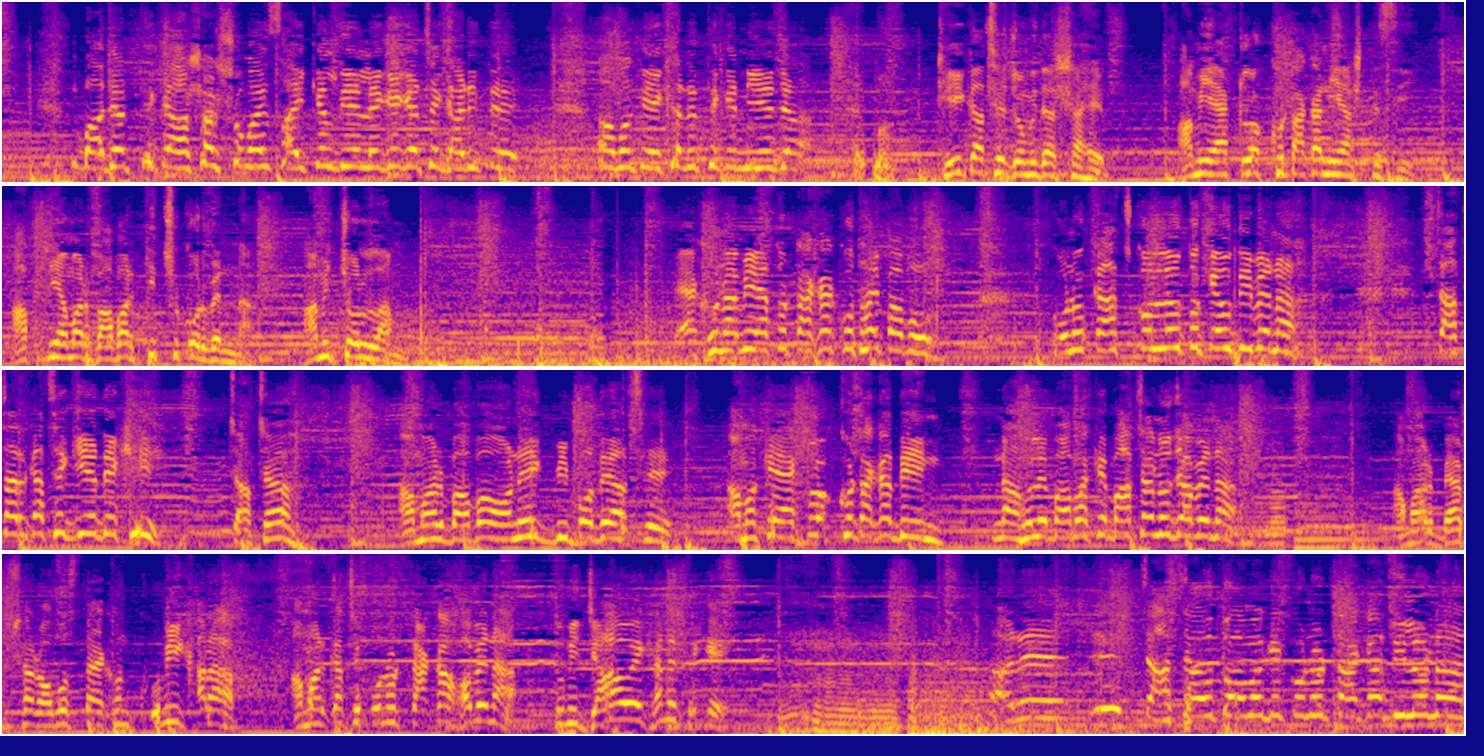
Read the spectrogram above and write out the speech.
বাজার থেকে আসার সময় সাইকেল দিয়ে লেগে গেছে গাড়িতে। আমাকে এখানে থেকে নিয়ে যা। ঠিক আছে জমিদার সাহেব। আমি এক লক্ষ টাকা নিয়ে আসতেছি। আপনি আমার বাবার কিচ্ছু করবেন না। আমি চললাম। এখন আমি এত টাকা কোথায় পাবো? কোনো কাজ করলেও তো কেউ দিবে না। চাচার কাছে গিয়ে দেখি। চাচা আমার বাবা অনেক বিপদে আছে। আমাকে এক লক্ষ টাকা দিন, না হলে বাবাকে বাঁচানো যাবে না। আমার ব্যবসার অবস্থা এখন খুবই খারাপ। আমার কাছে কোনো টাকা হবে না। তুমি যাও এখানে থেকে। আরে, চাচাও তো আমাকে কোনো টাকা দিল না।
